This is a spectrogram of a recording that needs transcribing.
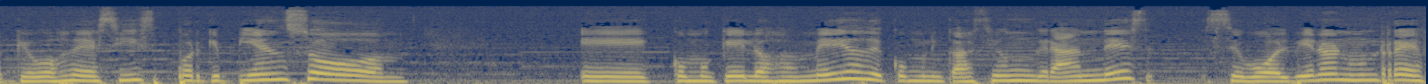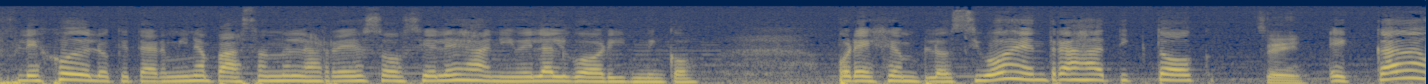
lo que vos decís, porque pienso eh, como que los medios de comunicación grandes se volvieron un reflejo de lo que termina pasando en las redes sociales a nivel algorítmico. Por ejemplo, si vos entras a TikTok, Sí. eh, cada,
